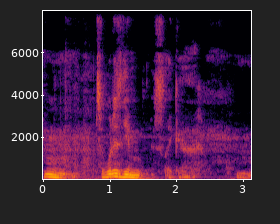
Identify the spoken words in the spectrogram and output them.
Hmm. So what is the? It's like a. Hmm.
